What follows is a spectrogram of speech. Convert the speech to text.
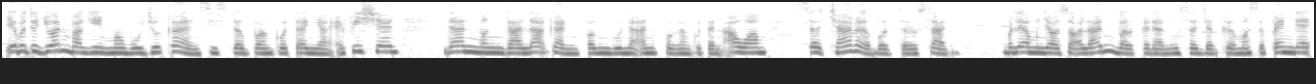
Ia bertujuan bagi mewujudkan sistem pengangkutan yang efisien dan menggalakkan penggunaan pengangkutan awam secara berterusan. Beliau menjawab soalan berkenaan usaha jangka masa pendek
